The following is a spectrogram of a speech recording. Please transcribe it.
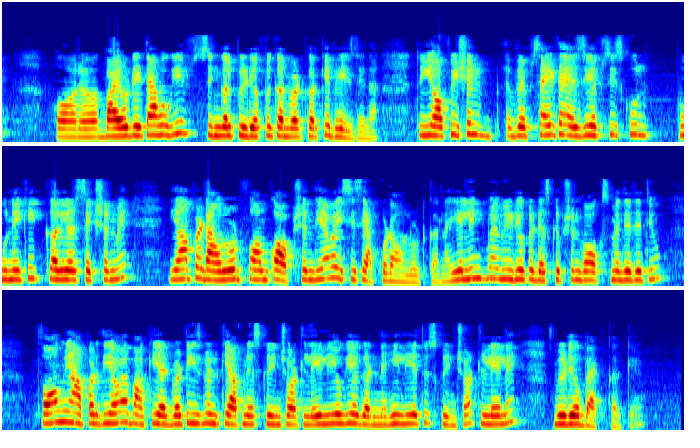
और बायोडेटा होगी सिंगल पीडीएफ में कन्वर्ट करके भेज देना. तो ये ऑफिशियल वेबसाइट है एस स्कूल पुणे की करियर सेक्शन में. यहाँ पर डाउनलोड फॉर्म का ऑप्शन दिया हुआ इसी से आपको डाउनलोड करना ये लिंक मैं वीडियो के डिस्क्रिप्शन बॉक्स में दे देती हूँ। फॉर्म यहाँ पर दिया हुआ है, बाकी एडवर्टीजमेंट की आपने स्क्रीनशॉट ले ली होगी, अगर नहीं लिए तो स्क्रीनशॉट ले लें वीडियो बैक करके।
